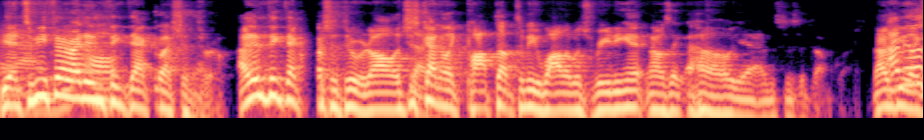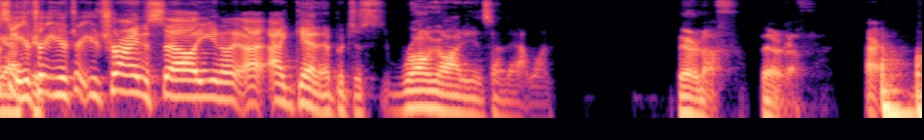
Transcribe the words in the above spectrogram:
Yeah, to be fair, I didn't all- think that question through. I didn't think that question through at all. It just kind of like popped up to me while I was reading it, and I was like, "Oh yeah, this is a dumb question." That'd I mean, like listen, you're, try- you're try- you're trying to sell. You know, I, I get it, but just wrong audience on that one. fair enough. Fair enough. All right. All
